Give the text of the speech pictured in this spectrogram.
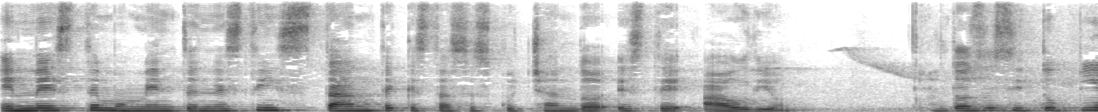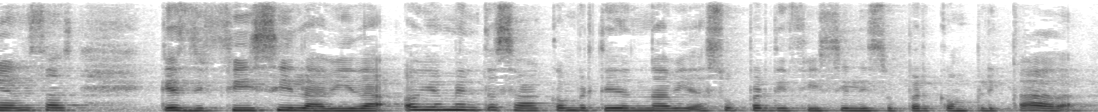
en este momento, en este instante que estás escuchando este audio. Entonces, si tú piensas que es difícil la vida, obviamente se va a convertir en una vida súper difícil y súper complicada.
